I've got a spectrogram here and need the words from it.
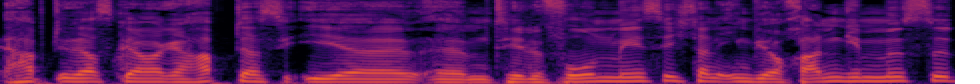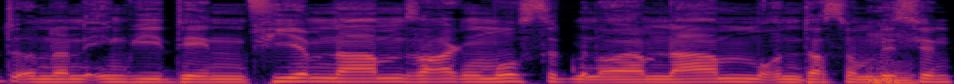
habt ihr das mal gehabt, dass ihr ähm, telefonmäßig dann irgendwie auch rangehen müsstet und dann irgendwie den Firmennamen sagen musstet mit eurem Namen und das so ein Mhm. bisschen.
